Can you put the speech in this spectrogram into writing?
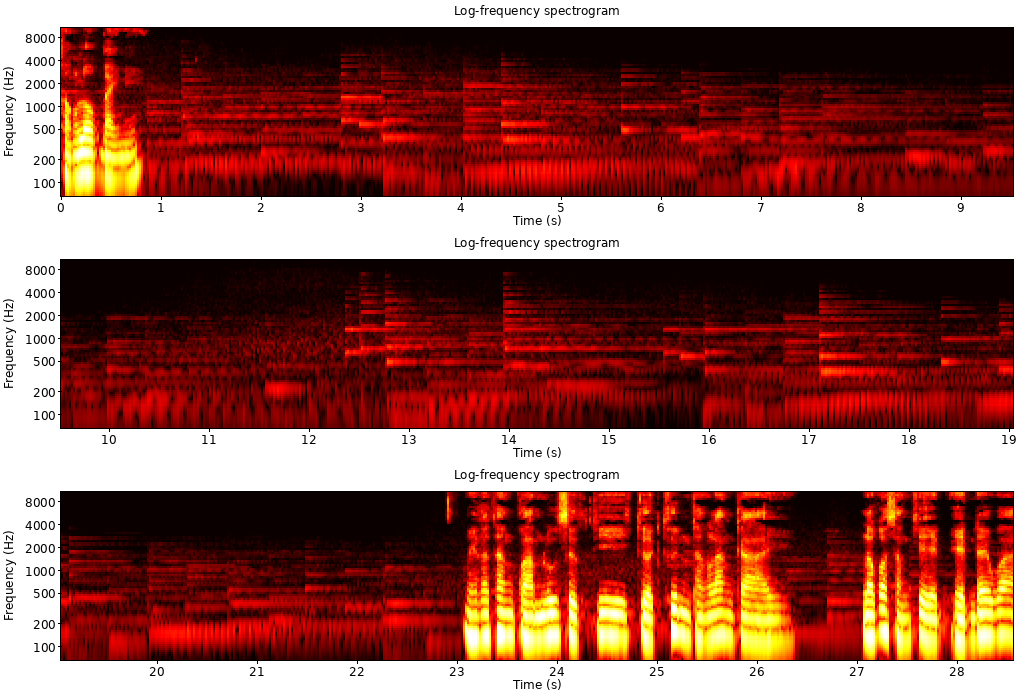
ของโลกใบนี้ ม้กระทั่งความรู้สึกที่เกิดขึ้นทางร่างกาย เราก็สังเกตเห็นได้ว่า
